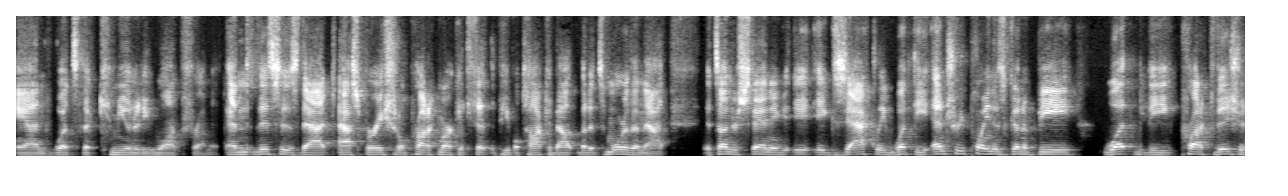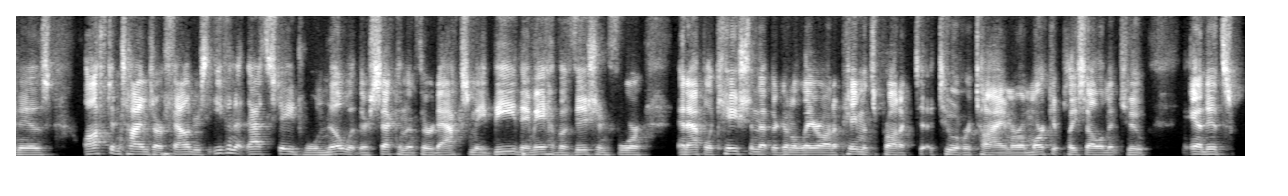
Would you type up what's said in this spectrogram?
and what's the community want from it. And this is that aspirational product market fit that people talk about, but it's more than that. It's understanding exactly what the entry point is going to be, what the product vision is. Oftentimes, our founders, even at that stage, will know what their second and third acts may be. They may have a vision for an application that they're going to layer on a payments product to, to over time or a marketplace element to. And it's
